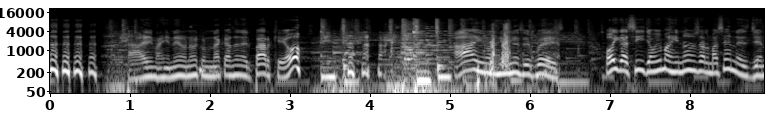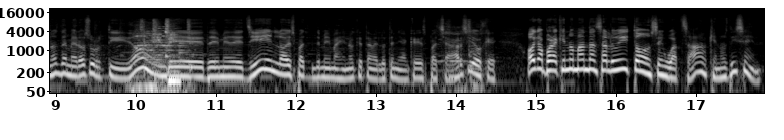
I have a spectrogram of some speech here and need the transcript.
Ay, imaginé uno con una casa en el parque. ¡Oh! Ay, imagínese pues. Oiga, sí, yo me imagino esos almacenes llenos de mero surtido de, Medellín. Lo me imagino que también lo tenían que despachar, ¿sí o qué? Oiga, por aquí nos mandan saluditos en WhatsApp. ¿Qué nos dicen?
